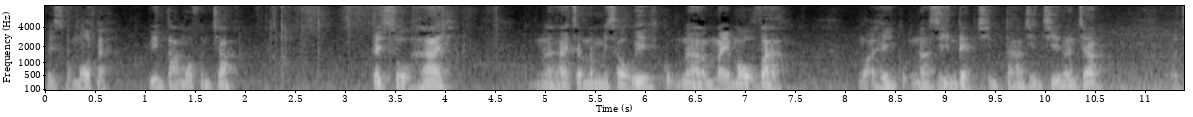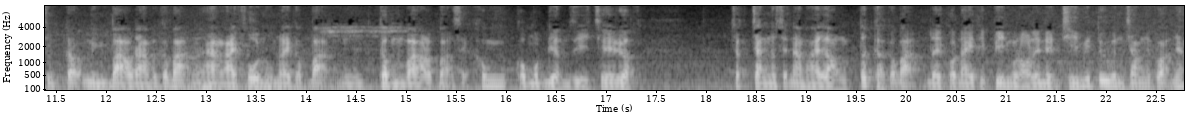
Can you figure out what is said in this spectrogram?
Cây số 1 này pin 81% cây số 2 cũng là 256 GB cũng là máy màu vàng. Ngoại hình cũng là zin đẹp 98-99% chúng các mình bảo đảm với các bạn là hàng iPhone hôm nay các bạn cầm vào là các bạn sẽ không có một điểm gì chê được. Chắc chắn nó sẽ làm hài lòng tất cả các bạn. Đây con này thì pin của nó lên đến 94 phần trăm các bạn nhé.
